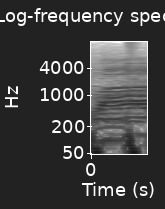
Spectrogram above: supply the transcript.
soir.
